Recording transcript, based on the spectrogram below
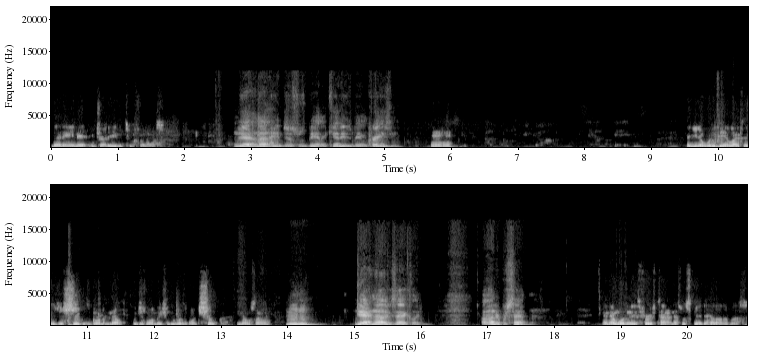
That ain't it. He tried to eat it too fast. yeah. No, he just was being a kid. He was being crazy. Mm-hmm. And you know, with it being life, it's just sugar is going to melt. We just want to make sure he wasn't going to choke. You know what I'm saying? Mm-hmm. Yeah. No. Exactly. A hundred percent. And that wasn't his first time. That's what scared the hell out of us.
